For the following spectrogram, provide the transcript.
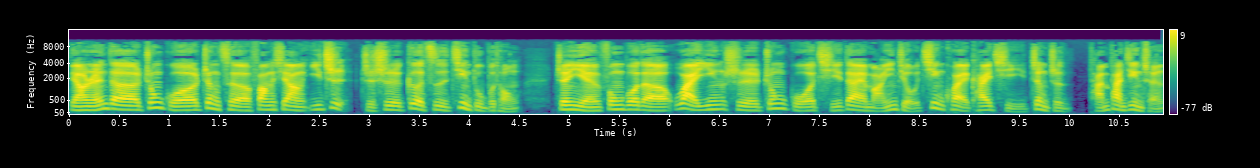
两人的中国政策方向一致，只是各自进度不同。真言风波的外因是中国期待马英九尽快开启政治谈判进程。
